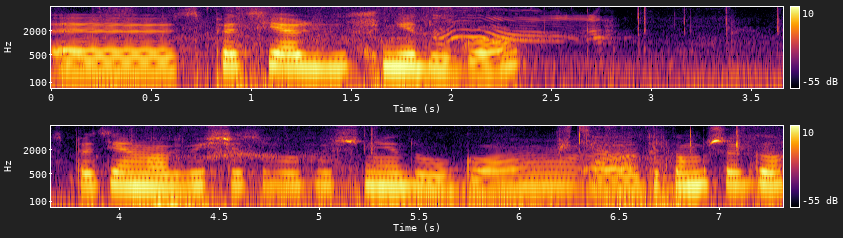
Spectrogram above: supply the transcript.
Yy, specjal już niedługo. Specjal ma 200 subów już niedługo. Yy, tylko muszę go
